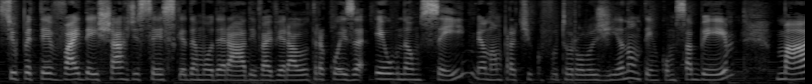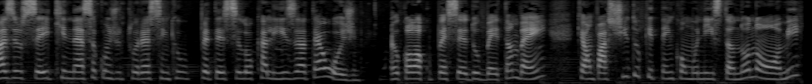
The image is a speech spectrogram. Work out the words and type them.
Se o PT vai deixar de ser esquerda moderada e vai virar outra coisa, eu não sei. Eu não pratico futurologia, não tenho como saber. Mas eu sei que nessa conjuntura é assim que o PT se localiza até hoje. Eu coloco o PCdoB também, que é um partido que tem comunista no nome,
